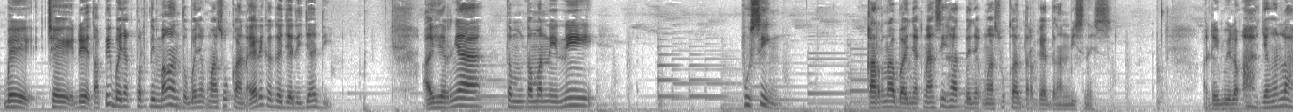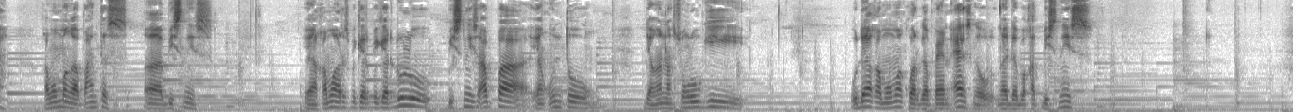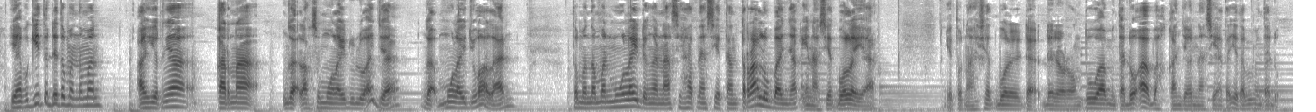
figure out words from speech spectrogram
B C D tapi banyak pertimbangan tuh banyak masukan akhirnya kagak jadi-jadi akhirnya teman-teman ini pusing karena banyak nasihat, banyak masukan terkait dengan bisnis. Ada yang bilang, ah janganlah, kamu mah nggak pantas uh, bisnis. Ya kamu harus pikir-pikir dulu bisnis apa yang untung, jangan langsung rugi. Udah kamu mah keluarga PNS nggak nggak ada bakat bisnis. Ya begitu deh teman-teman. Akhirnya karena nggak langsung mulai dulu aja, nggak mulai jualan, teman-teman mulai dengan nasihat-nasihat yang terlalu banyak, ya nasihat boleh ya. Gitu, nasihat boleh dari orang tua, minta doa bahkan jangan nasihat aja tapi minta doa.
